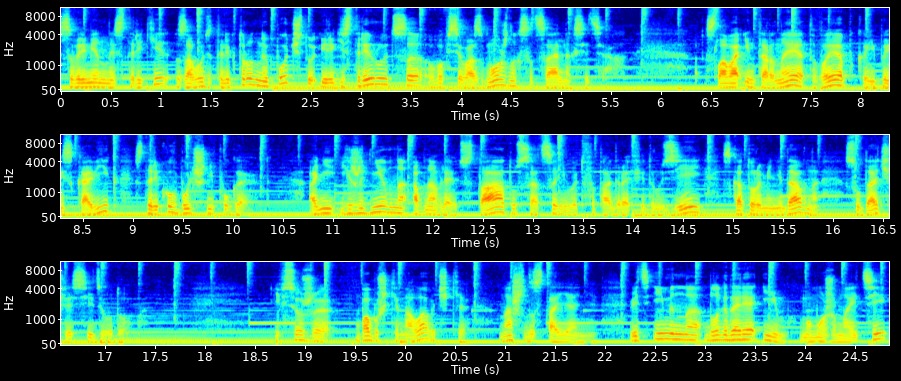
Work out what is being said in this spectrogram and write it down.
Современные старики заводят электронную почту и регистрируются во всевозможных социальных сетях. Слова интернет, вебка и поисковик стариков больше не пугают. Они ежедневно обновляют статусы, оценивают фотографии друзей, с которыми недавно судачили, сидя у дома. И все же бабушки на лавочке – наше достояние – ведь именно благодаря им мы можем найти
